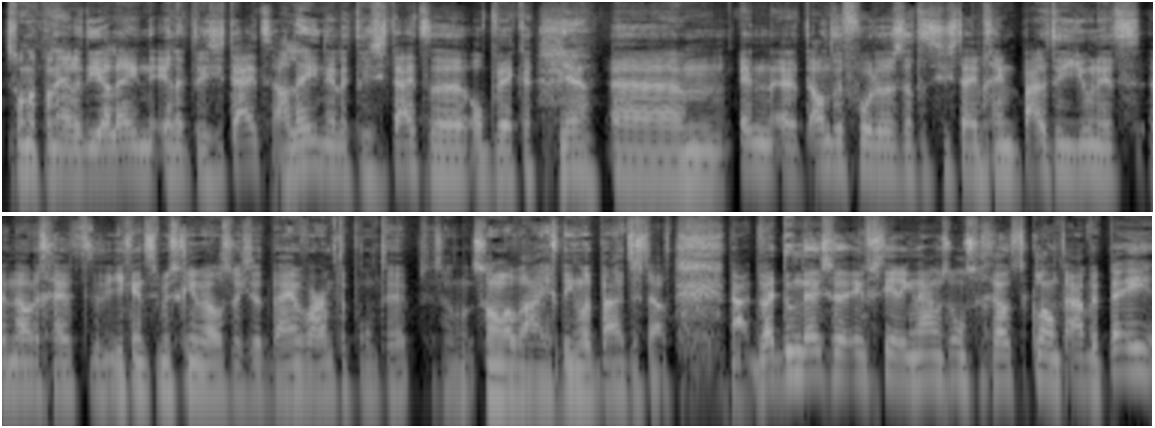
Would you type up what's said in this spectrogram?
zonnepanelen die alleen elektriciteit, alleen elektriciteit opwekken. Ja. Um, en het andere voordeel is dat het systeem geen buitenunit nodig heeft. Je kent ze misschien wel zoals je dat bij een warmtepomp hebt. Zo'n zo lawaaiig ding wat buiten staat. Nou, wij doen deze investering namens onze grootste klant ABP. Uh,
